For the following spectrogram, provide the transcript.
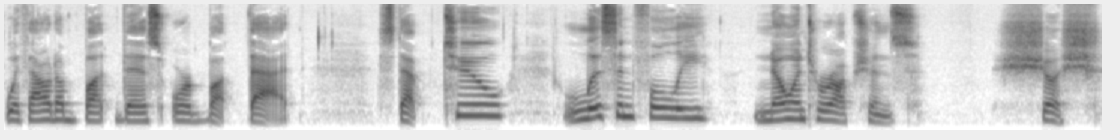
without a but this or but that. Step two listen fully, no interruptions. Shush.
